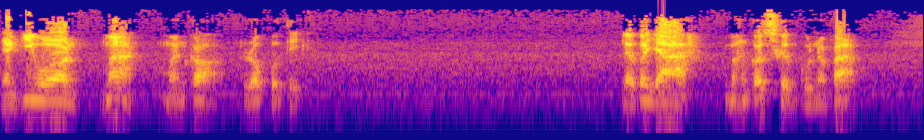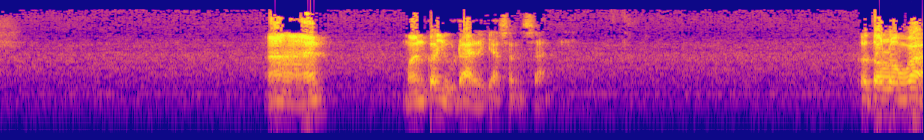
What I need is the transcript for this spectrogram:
อย่างกีวรมากมันก็รกปุติ แล้วก็ยามันก็เสื่อมคุณภาพ อาหารมันก็อยู่ได้ระยะสั้นๆ ก็ต้องลงว่า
